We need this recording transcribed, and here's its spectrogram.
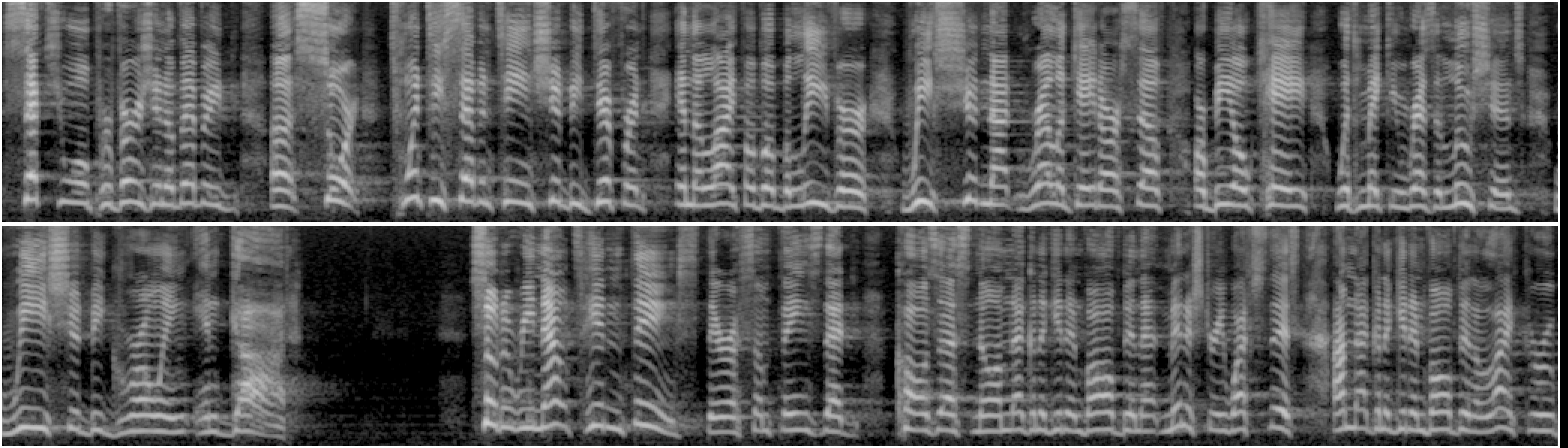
sexual perversion of every uh, sort. 2017 should be different in the life of a believer. We should not relegate ourselves or be okay with making resolutions. We should be growing in God. So, to renounce hidden things, there are some things that cause us, no, I'm not going to get involved in that ministry. Watch this. I'm not going to get involved in a life group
